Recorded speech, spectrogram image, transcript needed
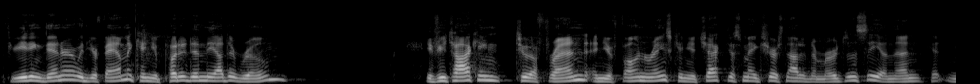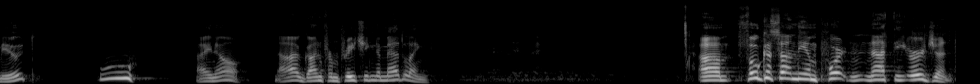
If you're eating dinner with your family, can you put it in the other room? If you're talking to a friend and your phone rings, can you check, just make sure it's not an emergency, and then hit mute? Ooh, I know. Now I've gone from preaching to meddling. Um, focus on the important, not the urgent.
